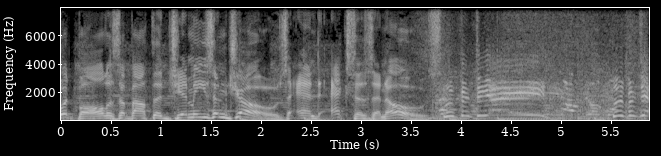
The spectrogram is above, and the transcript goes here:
Football is about the Jimmies and Joes and X's and O's. Blue 58! Blue 58!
